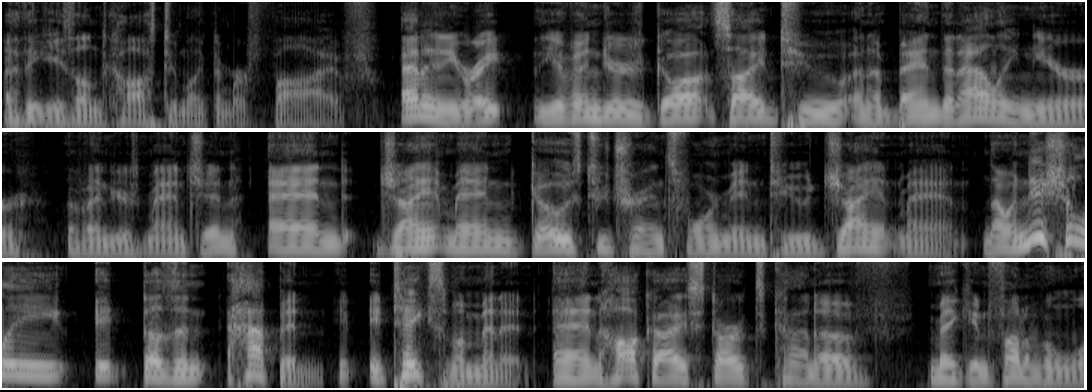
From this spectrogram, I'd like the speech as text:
I think he's on costume like number five. At any rate, the Avengers go outside to an abandoned alley near Avengers Mansion, and Giant Man goes to transform into Giant Man. Now, initially, it doesn't happen. It, it takes him a minute, and Hawkeye starts kind of making fun of him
